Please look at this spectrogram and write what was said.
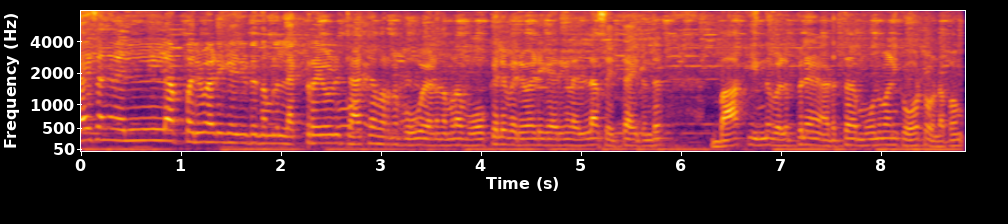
ഗൈസ് അങ്ങനെ എല്ലാ പരിപാടി കഴിഞ്ഞിട്ട് നമ്മൾ ലെക്ട്രയോട് ടാറ്റ പറഞ്ഞ് പോവുകയാണ്. നമ്മളെ വോക്കൽ പരിപാടി കാര്യങ്ങളെല്ലാം സെറ്റ് ആയിട്ടുണ്ട്. ബാക്കി ഇന്ന് വെളുപ്പിന് അടുത്ത മൂന്ന് മണിക്ക് ഓട്ടം ഉണ്ട്. അപ്പം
